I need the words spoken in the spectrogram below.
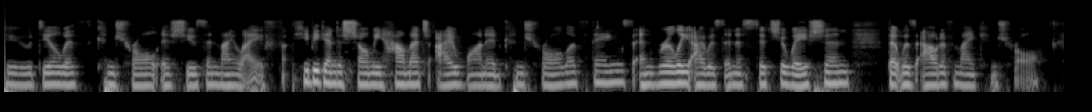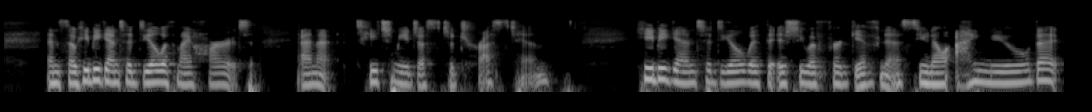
to deal with control issues in my life. He began to show me how much I wanted control of things, and really, I was in a situation that was out of my control. And so, He began to deal with my heart and teach me just to trust Him he began to deal with the issue of forgiveness. You know, I knew that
